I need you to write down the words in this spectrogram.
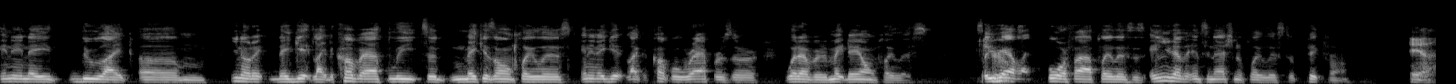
And then they do like, um, you know, they, they get like the cover athlete to make his own playlist. And then they get like a couple rappers or whatever to make their own playlist. So True. you have like four or five playlists and you have an international playlist to pick from. Yeah.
